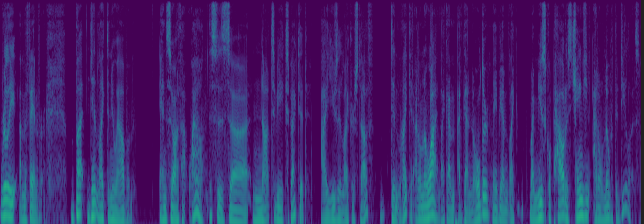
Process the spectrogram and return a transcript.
Really, I'm a fan of her, but didn't like the new album. And so I thought, wow, this is uh, not to be expected. I usually like her stuff. Didn't like it. I don't know why. Like I'm, I've gotten older. Maybe I'm like my musical palette is changing. I don't know what the deal is.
